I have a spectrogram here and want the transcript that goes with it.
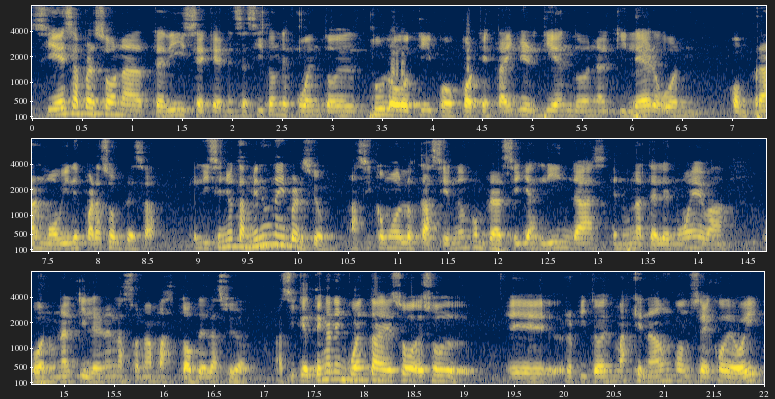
Si esa persona te dice que necesita un descuento de tu logotipo porque está invirtiendo en alquiler o en comprar móviles para su empresa, el diseño también es una inversión, así como lo está haciendo en comprar sillas lindas, en una tele nueva o en un alquiler en la zona más top de la ciudad. Así que tengan en cuenta eso, eso Eh, repito, es más que nada un consejo de hoy.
